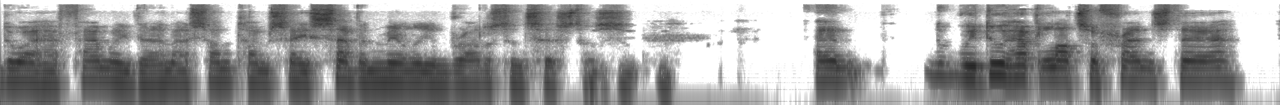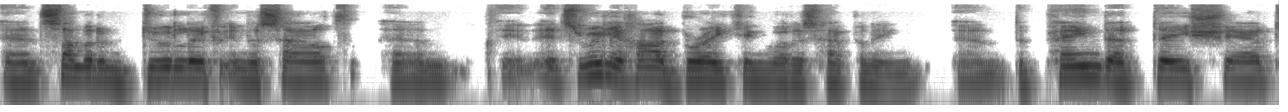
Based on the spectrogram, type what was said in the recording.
"Do I have family there?" And I sometimes say seven million brothers and sisters. And we do have lots of friends there and some of them do live in the south and it, it's really heartbreaking what is happening and the pain that they shared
